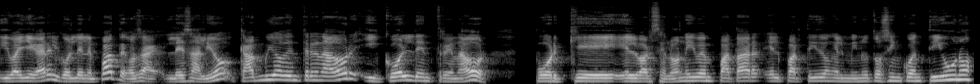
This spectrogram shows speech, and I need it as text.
iba a llegar el gol del empate. O sea, le salió cambio de entrenador y gol de entrenador. Porque el Barcelona iba a empatar el partido en el minuto 51.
